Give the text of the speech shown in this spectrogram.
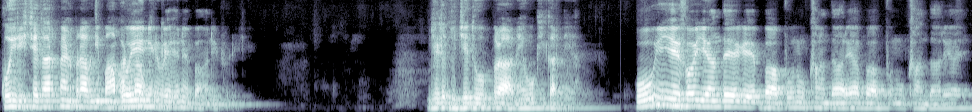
ਕੋਈ ਰਿਸ਼ਤੇਦਾਰ ਭੈਣ ਭਰਾ ਆਪਣੀ ਬਾਹ ਕੋਈ ਫੜਦਾ ਨਹੀਂ ਕਿਸੇ? ਨੇ ਬਾਹ ਨਹੀਂ ਫੜੀ। ਜਿਹੜੇ ਦੂਜੇ ਦੋ ਭਰਾ ਨੇ ਉਹ ਕੀ ਕਰਦੇ ਆ? ਉਹ ਵੀ ਇਹੋ ਹੀ ਆਂਦੇ ਕਿ ਬਾਪੂ ਨੂੰ ਖਾਂਦਾ ਰਿਹਾ ਬਾਪੂ ਨੂੰ ਖਾਂਦਾ ਰਿਹਾ ਏ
